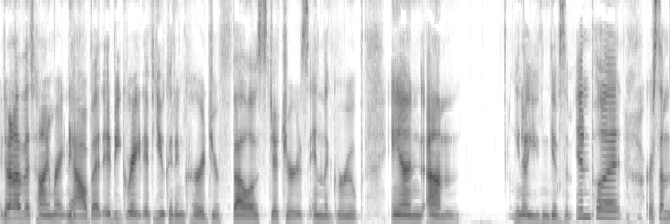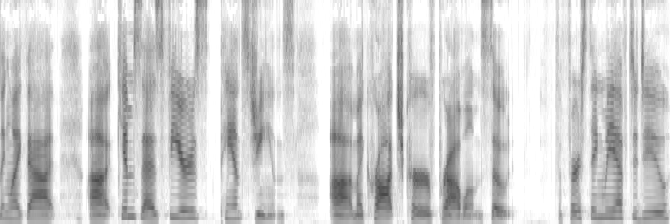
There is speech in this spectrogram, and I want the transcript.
I don't have the time right now, but it'd be great if you could encourage your fellow stitchers in the group and um you know, you can give some input or something like that. Uh, Kim says, fears, pants, jeans, uh, my crotch curve problem. So the first thing we have to do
